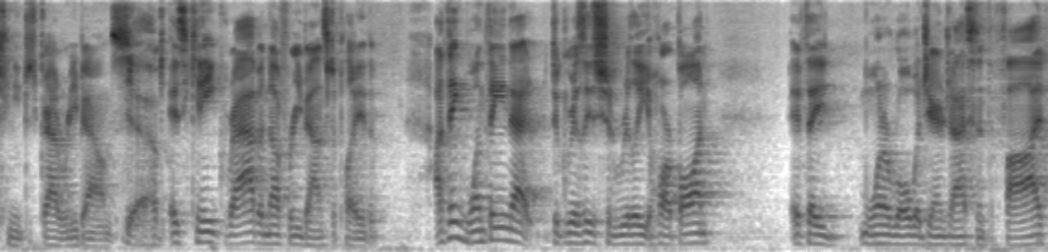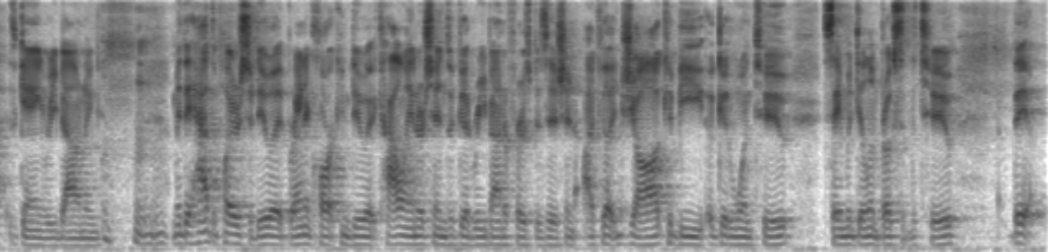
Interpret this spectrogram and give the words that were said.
can he just grab rebounds? Yeah. Is can he grab enough rebounds to play the I think one thing that the Grizzlies should really harp on if they want to roll with Jaren Jackson at the five is gang rebounding. Mm-hmm. I mean, they have the players to do it. Brandon Clarke can do it. Kyle Anderson's a good rebounder for his position. I feel like Ja could be a good one too. Same with Dillon Brooks at the two. They,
